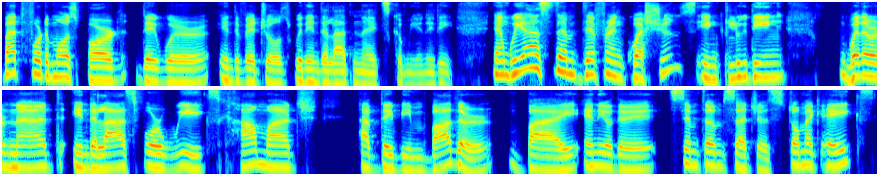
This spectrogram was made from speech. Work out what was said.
but for the most part, they were individuals within the Latinx community. And we asked them different questions, including whether or not in the last four weeks, how much have they been bothered by any of the symptoms such as stomach aches?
